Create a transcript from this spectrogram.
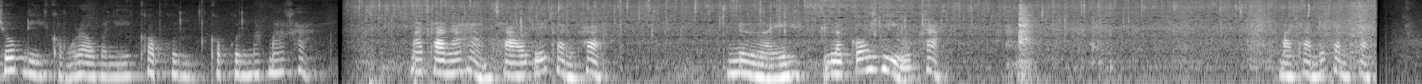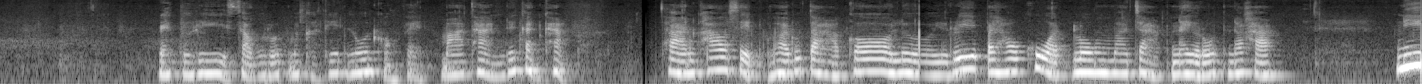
โชคดีของเราวันนี้ขอบคุณขอบคุณมากๆค่ะ มาทานอาหารเช้าด้วยกันค่ะ เหนื่อยแล้วก็หิวค่ะ มาทานด้วยกันค่ะแบล็คเบอรี่สับปะรดมะเขือเทศนุ่นของแฟนมาทานด้วยกันค่ะ ทานข้าวเสร็จวารุตาก็เลยรีบไปเอาขวดลงมาจากในรถนะคะ นี่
